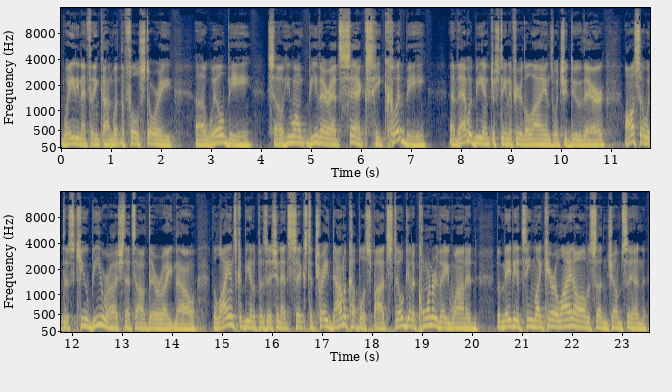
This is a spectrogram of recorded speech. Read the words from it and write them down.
waiting, I think, on what the full story uh, will be. So he won't be there at six. He could be. And that would be interesting if you're the Lions, what you do there. Also, with this QB rush that's out there right now, the Lions could be in a position at six to trade down a couple of spots, still get a corner they wanted, but maybe a team like Carolina all of a sudden jumps in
